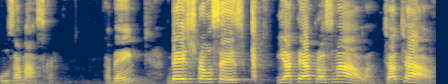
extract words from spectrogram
usa máscara. Tá bem? Beijos para vocês e até a próxima aula. Tchau, tchau!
